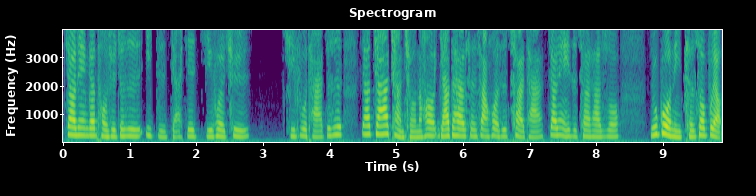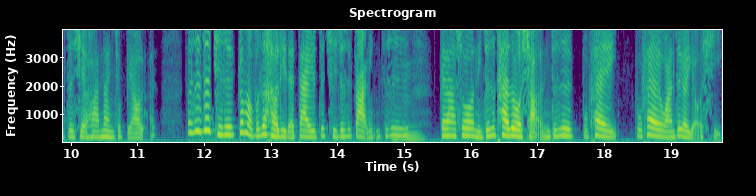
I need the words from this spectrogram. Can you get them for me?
教练跟同学就是一直假借机会去欺负他，就是要叫他抢球，然后压在他的身上，或者是踹他。教练一直踹他说：“如果你承受不了这些的话，那你就不要来。”但是这其实根本不是合理的待遇，这其实就是霸凌，就是跟他说：“你就是太弱小了，你就是不配不配玩这个游戏，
